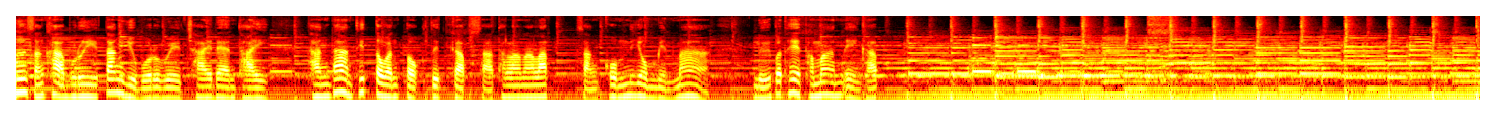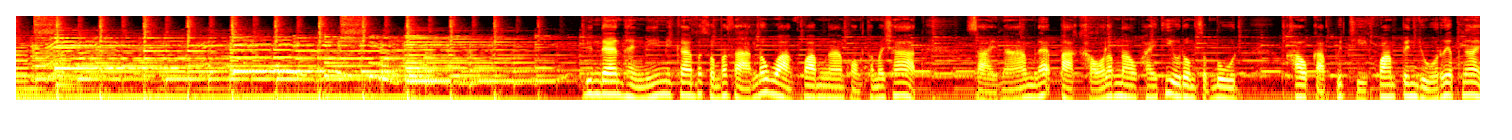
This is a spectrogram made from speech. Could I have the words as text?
ภอสังขบุรีตั้งอยู่บริเวณชายแดนไทย ทางด้านทิศตะวันตกติดกับสาธารณรัฐ สังคมนิยมเมียนมาหรือประเทศพม่านั่นเองครับ ดินแดนแห่งนี้มีการผสมผสานระหว่างความงามของธรรมชาติ สายน้ำและป่าเขาลำเนาภัยที่อุดมสมบูรณ์ เข้ากับวิถีความเป็นอยู่เรียบง่าย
